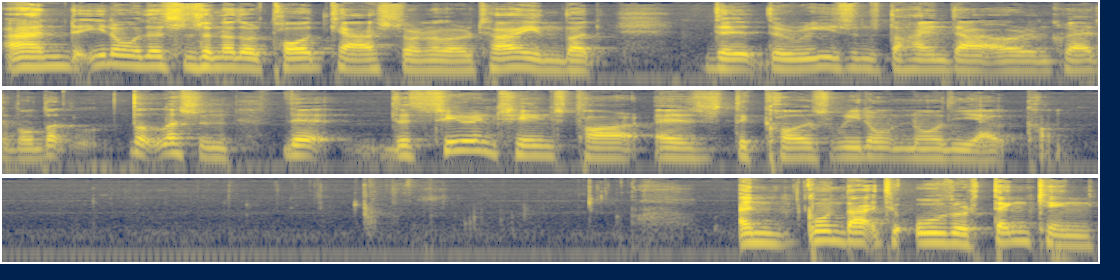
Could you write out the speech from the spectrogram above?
And you know, this is another podcast for another time, but the the reasons behind that are incredible. But but listen, the the fear and change part is because we don't know the outcome. And going back to overthinking,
